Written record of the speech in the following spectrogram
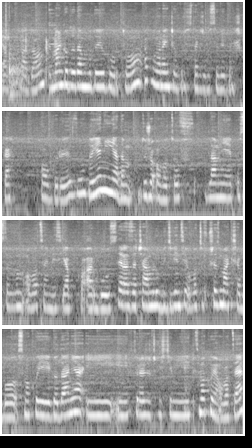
i awokado. Mango dodam mu do jogurtu, a pomarańcze po prostu tak, żeby sobie troszkę pogryzł. No ja nie jadam dużo owoców. Dla mnie podstawowym owocem jest jabłko, arbuz. Teraz zaczęłam lubić więcej owoców przez Maxia, bo smakuje jego dania i, i niektóre rzeczywiście mi smakują owoce.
